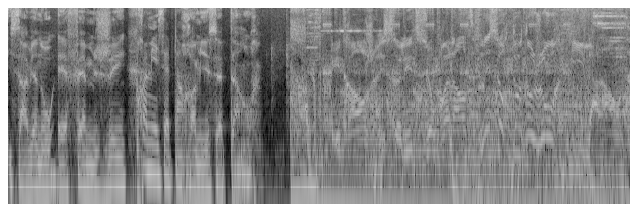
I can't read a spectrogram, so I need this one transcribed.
ils s'en viennent au FMG 1er septembre. 1er septembre. Étrange, insolite, surprenante, mais surtout toujours hilarante.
